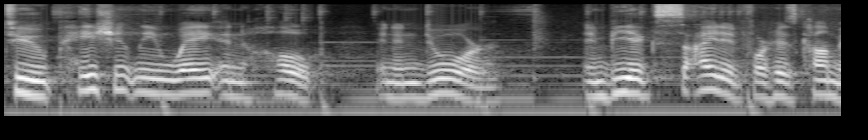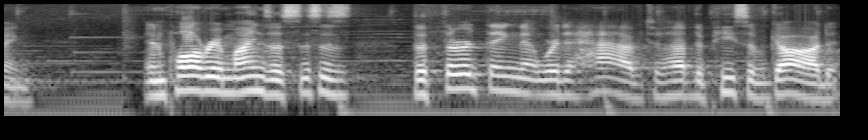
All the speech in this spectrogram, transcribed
to patiently wait and hope and endure and be excited for His coming. And Paul reminds us this is the third thing that we're to have to have the peace of God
